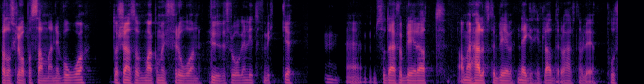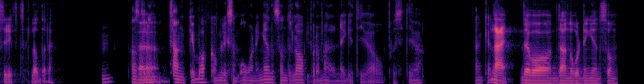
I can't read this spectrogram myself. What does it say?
för att de skulle vara på samma nivå, då känns det som att man kommer ifrån huvudfrågan lite för mycket. Mm. Ehm, så därför blev det att ja, men hälften blev negativt laddade och hälften blev positivt laddade. Mm. Fanns det någon uh, tanke bakom liksom ordningen som du la på de här negativa och positiva tankarna? Nej, det var den ordningen som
